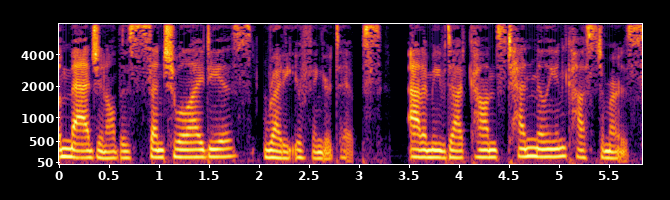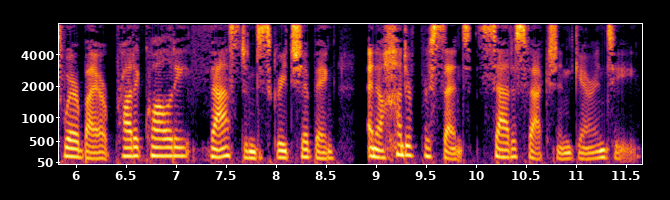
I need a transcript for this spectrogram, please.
Imagine all those sensual ideas right at your fingertips. AdamEve.com's 10 million customers swear by our product quality, fast and discreet shipping, and 100% satisfaction guarantee.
